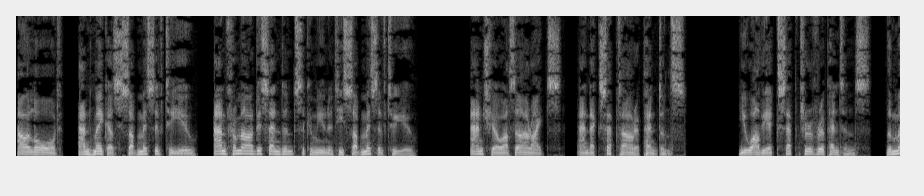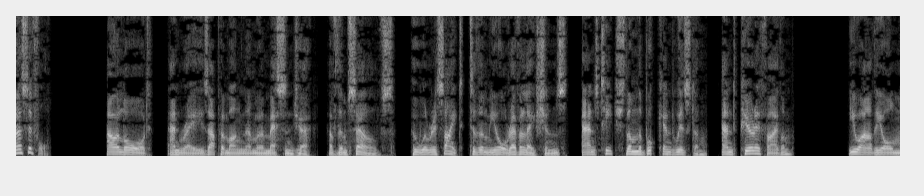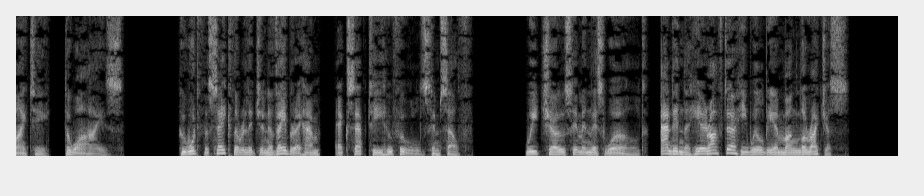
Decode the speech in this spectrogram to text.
Our Lord, and make us submissive to you, and from our descendants a community submissive to you. And show us our rights, and accept our repentance. You are the acceptor of repentance, the merciful. Our Lord, and raise up among them a messenger, of themselves, who will recite to them your revelations, and teach them the book and wisdom, and purify them. You are the Almighty, the Wise. Who would forsake the religion of Abraham, except he who fools himself? We chose him in this world, and in the hereafter he will be among the righteous.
